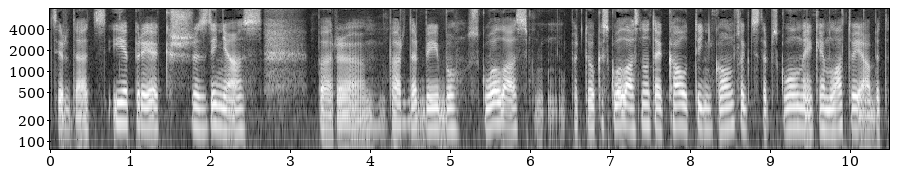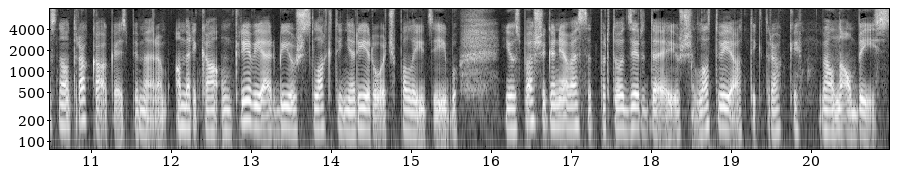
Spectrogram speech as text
dzirdēts iepriekš ziņās par pārdarbību um, skolās, par to, ka skolās notiek kautiņu konflikts starp skolniekiem Latvijā, bet tas nav trakākais. Piemēram, Amerikā un Krievijā ir bijušas laktiņa ar ieroču palīdzību. Jūs paši gan jau esat par to dzirdējuši. Latvijā tik traki vēl nav bijis.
